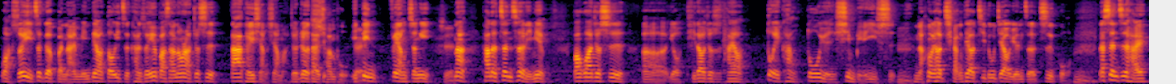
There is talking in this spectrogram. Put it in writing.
哇，所以这个本来民调都一直看衰，因为巴萨诺拉就是大家可以想象嘛，就热带川普，一定非常争议。是。那他的政策里面，包括就是呃有提到，就是他要对抗多元性别意识，嗯，然后要强调基督教原则治国，嗯，那甚至还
